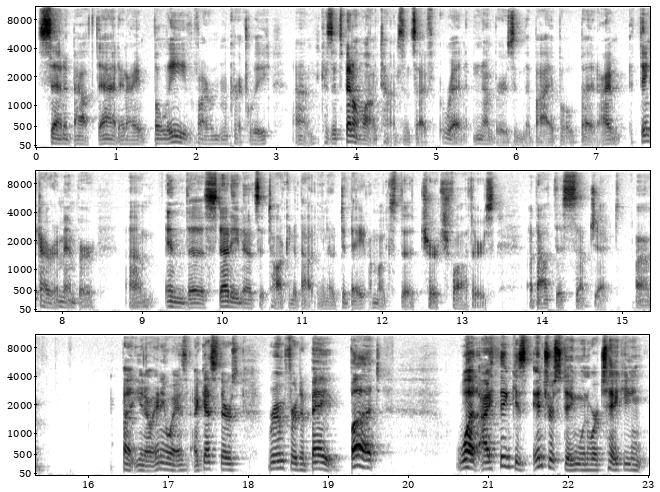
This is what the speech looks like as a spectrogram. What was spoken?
said about that. And I believe, if I remember correctly, because um, it's been a long time since I've read numbers in the Bible, but I think I remember um, in the study notes it talking about, you know, debate amongst the church fathers about this subject. Um, but, you know, anyways, I guess there's room for debate. But what I think is interesting when we're taking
